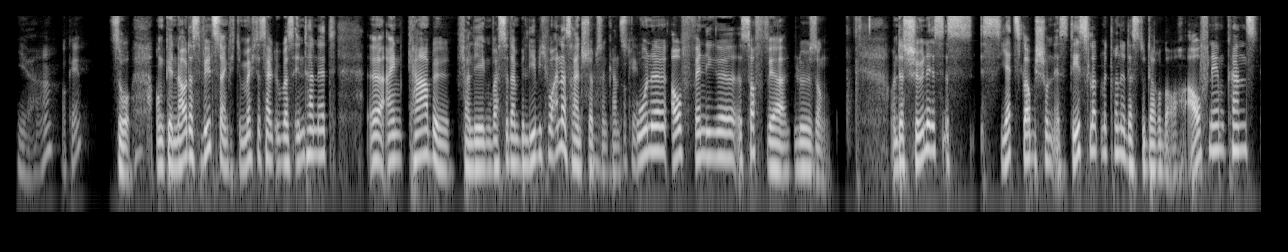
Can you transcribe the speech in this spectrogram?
Ja, okay. So, und genau das willst du eigentlich. Du möchtest halt übers Internet äh, ein Kabel verlegen, was du dann beliebig woanders reinstöpseln kannst, okay. ohne aufwendige Softwarelösung. Und das Schöne ist, es ist jetzt, glaube ich, schon ein SD-Slot mit drinne, dass du darüber auch aufnehmen kannst.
